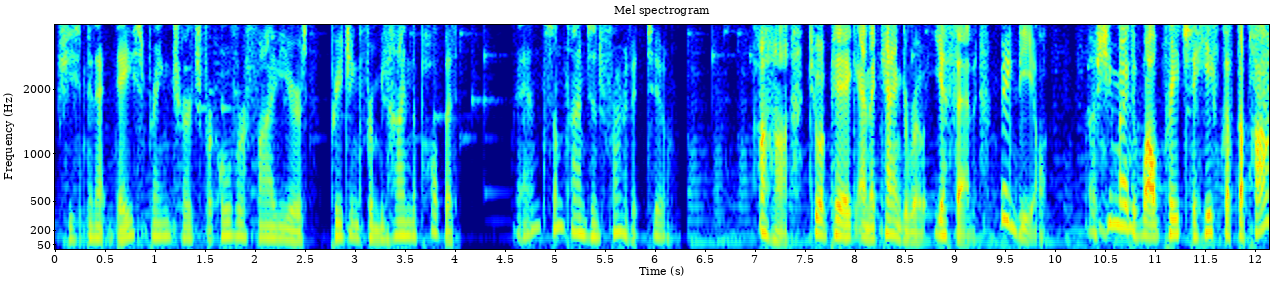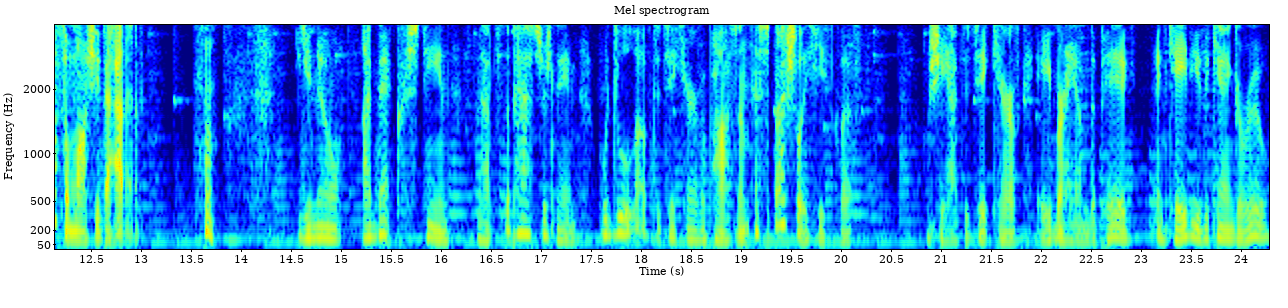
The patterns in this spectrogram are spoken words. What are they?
She's been at Dayspring Church for over five years, preaching from behind the pulpit, and sometimes in front of it, too. Uh huh, to a pig and a kangaroo, you said. Big deal. Uh, she might as well preach to Heathcliff the possum while she's at it. you know, I bet Christine that's the pastor's name, would love to take care of a possum, especially Heathcliff. She had to take care of Abraham the pig and Katie the kangaroo.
